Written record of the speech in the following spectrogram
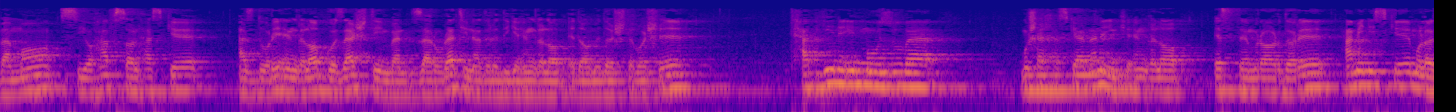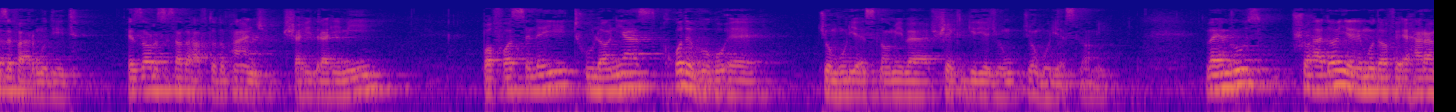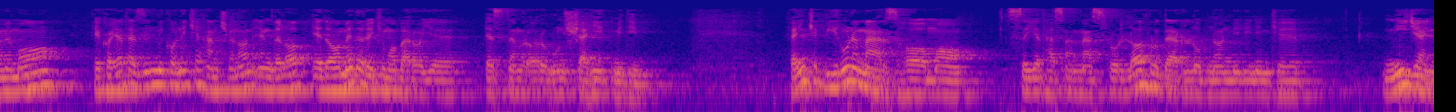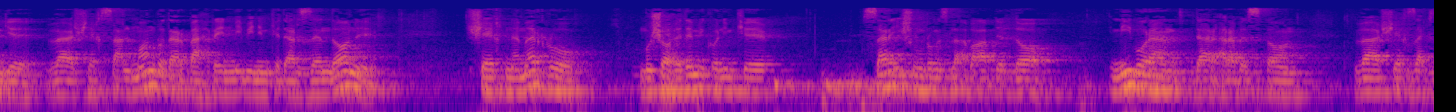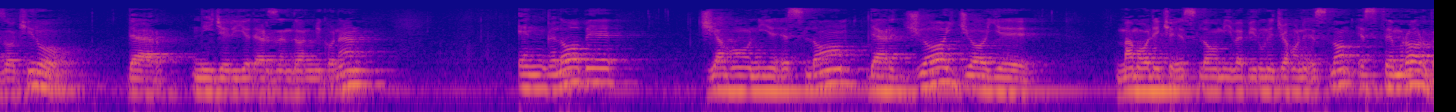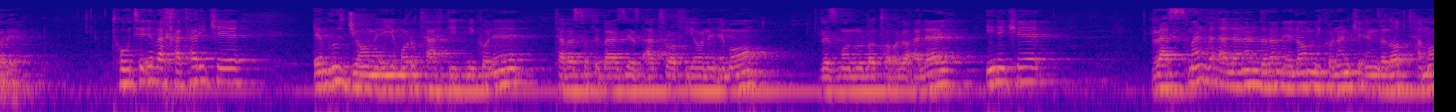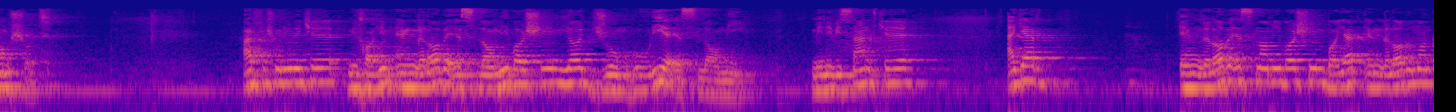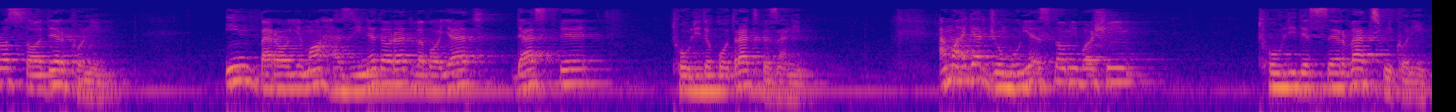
و ما سی و هفت سال هست که از دوره انقلاب گذشتیم و ضرورتی نداره دیگه انقلاب ادامه داشته باشه تبیین این موضوع و مشخص کردن اینکه انقلاب استمرار داره همین نیست که ملاحظه فرمودید. 1375 شهید رحیمی با فاصله طولانی از خود وقوع جمهوری اسلامی و شکلگیری جمهوری اسلامی. و امروز شهدای مدافع حرم ما حکایت از این می‌کنه که همچنان انقلاب ادامه داره که ما برای استمرار اون شهید میدیم. و اینکه بیرون مرزها ما سید حسن نصرالله رو در لبنان می‌بینیم که میجنگه و شیخ سلمان رو در بحرین می‌بینیم که در زندان شیخ نمر رو مشاهده می‌کنیم که سر ایشون رو مثل ابا عبدالله می‌برند در عربستان و شیخ زکزاکی رو در نیجریه در زندان می‌کنن. انقلاب جهانی اسلام در جای جای ممالک اسلامی و بیرون جهان اسلام استمرار داره. توطعه و خطری که امروز جامعه ما رو تهدید می‌کنه توسط بعضی از اطرافیان امام رضوان الله تعالی علیه اینه که رسما و علنا دارن اعلام می‌کنن که انقلاب تمام شد. حرفشون اینه که می‌خواهیم انقلاب اسلامی باشیم یا جمهوری اسلامی. می نویسند که اگر انقلاب اسلامی باشیم باید انقلابمان را صادر کنیم. این برای ما هزینه دارد و باید دست به تولید قدرت بزنیم. اما اگر جمهوری اسلامی باشیم تولید ثروت می‌کنیم.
